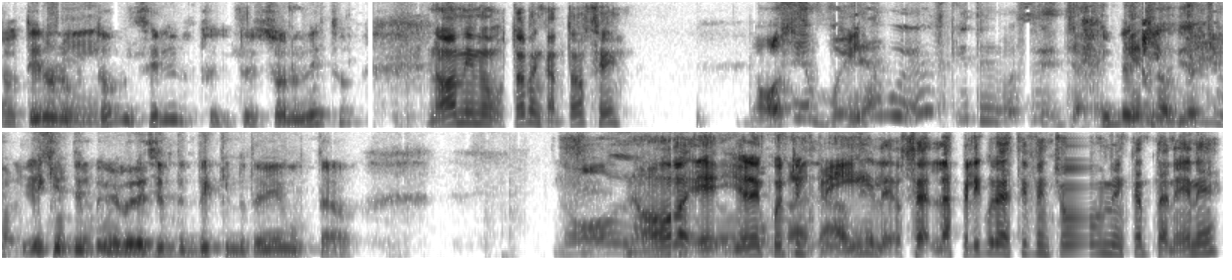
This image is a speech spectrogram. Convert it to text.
¿A usted no le gustó? ¿En serio? ¿Estoy, solo en esto? No, a mí me gustó, me encantó, sí. No, si es buena, weón. Es que te vas a... Es que me pareció entender que no te había gustado. No, no, eh, yo la encuentro increíble. O sea, las películas de Stephen Chow me encantan, nene.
